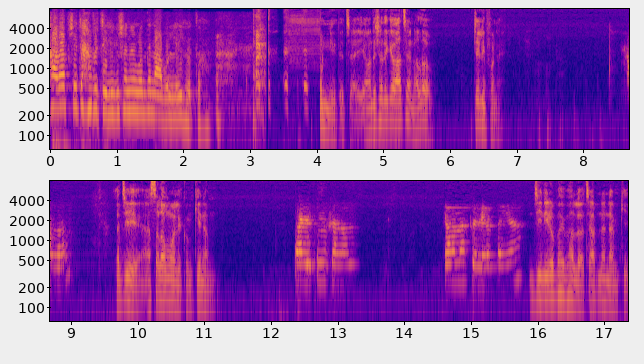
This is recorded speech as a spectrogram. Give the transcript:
খারাপ সেটা আমরা টেলিভিশনের মধ্যে না বললেই হতো। ফোন নিতে চাই। আমাদের সাথে কেউ আছেন? হ্যালো টেলিফোনে। হ্যালো। জি আসসালামু আলাইকুম কি নাম? ওয়ালাইকুম সালাম কেমন আছেন নীরব ভাইয়া? জি নীরব ভাই ভালো আছে। আপনার নাম কি?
